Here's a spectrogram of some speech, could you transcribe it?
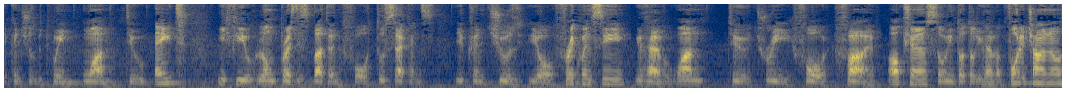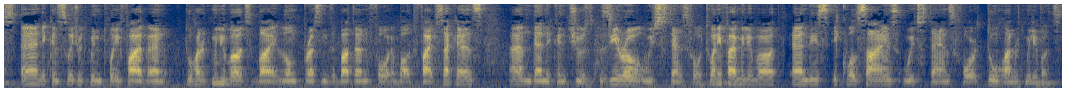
you can choose between 1 to 8 if you long press this button for 2 seconds you can choose your frequency you have 1 two, three, four, five options. So in total you have 40 channels and you can switch between 25 and 200 milliwatts by long pressing the button for about five seconds. And then you can choose zero, which stands for 25 milliwatt and this equal signs, which stands for 200 milliwatts.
